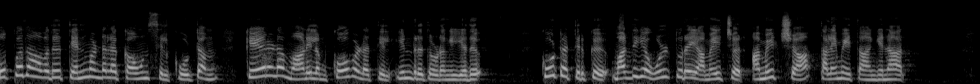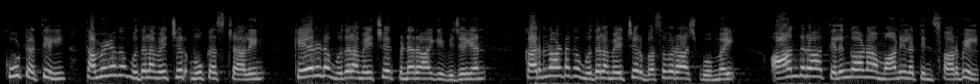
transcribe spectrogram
முப்பதாவது தென்மண்டல கவுன்சில் கூட்டம் கேரள மாநிலம் கோவளத்தில் இன்று தொடங்கியது. கூட்டத்திற்கு மத்திய உள்துறை அமைச்சர் அமித்ஷா தலைமை தாங்கினார். கூட்டத்தில் தமிழக முதலமைச்சர் மு ஸ்டாலின் கேரள முதலமைச்சர் பினராயி விஜயன் கர்நாடக முதலமைச்சர் பசவராஜ் பொம்மை ஆந்திரா தெலுங்கானா மாநிலத்தின் சார்பில்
